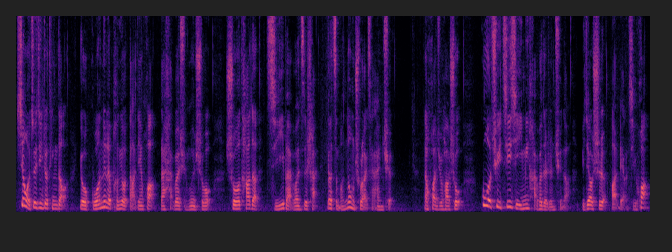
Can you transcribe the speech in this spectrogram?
像我最近就听到有国内的朋友打电话来海外询问说，说他的几百万资产要怎么弄出来才安全？但换句话说，过去积极移民海外的人群呢，比较是啊两极化，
